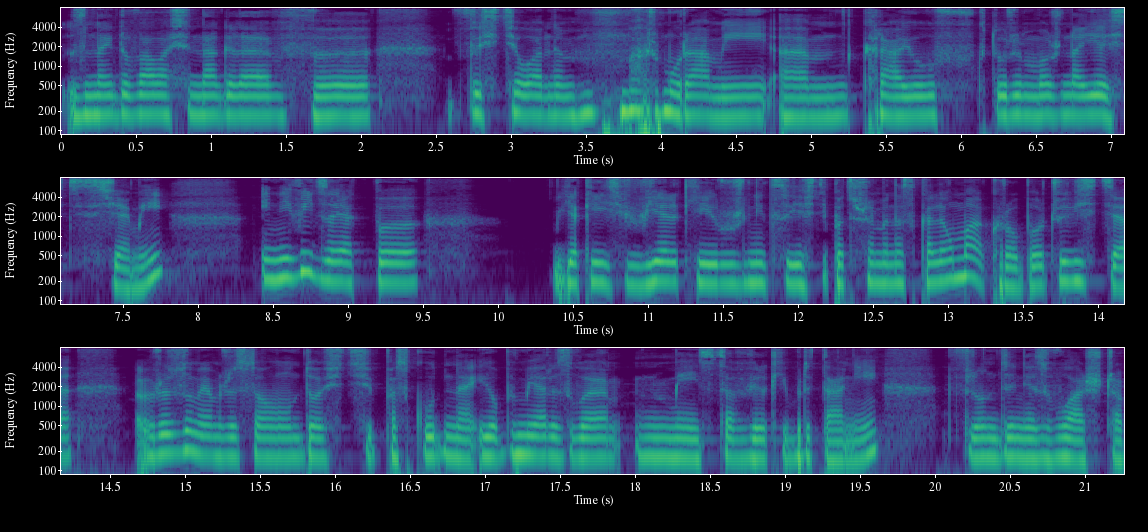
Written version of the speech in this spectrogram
znajdowała się nagle w wyściełanym marmurami um, kraju, w którym można jeść z ziemi. I nie widzę jakby jakiejś wielkiej różnicy, jeśli patrzymy na skalę makro, bo oczywiście rozumiem, że są dość paskudne i obmierzłe miejsca w Wielkiej Brytanii, w Londynie zwłaszcza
